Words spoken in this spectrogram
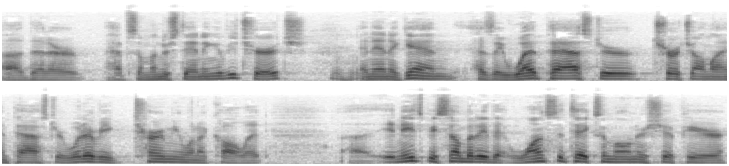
uh, that are have some understanding of your church. Mm-hmm. And then again, as a web pastor, church online pastor, whatever term you want to call it, uh, it needs to be somebody that wants to take some ownership here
